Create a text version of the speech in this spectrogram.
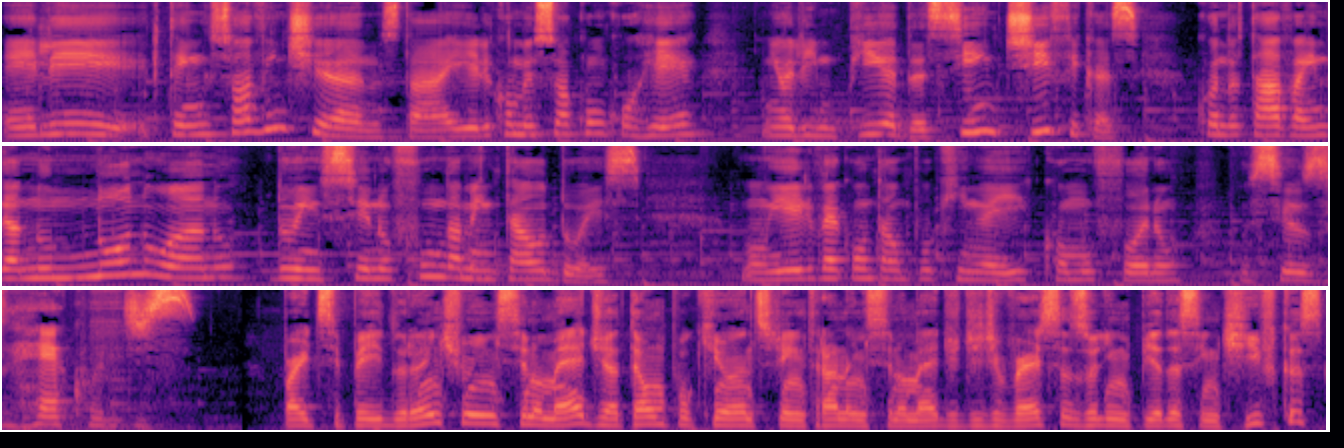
Ele tem só 20 anos, tá? E ele começou a concorrer em Olimpíadas científicas quando estava ainda no nono ano do ensino fundamental 2. Bom, e ele vai contar um pouquinho aí como foram os seus recordes. Participei durante o ensino médio, até um pouquinho antes de entrar no ensino médio, de diversas Olimpíadas científicas,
